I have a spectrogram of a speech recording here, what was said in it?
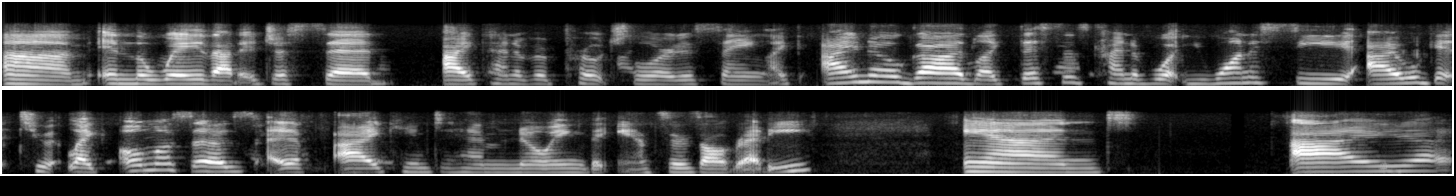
um, in the way that it just said I kind of approach the Lord as saying, like, I know God, like, this is kind of what you want to see. I will get to it, like, almost as if I came to Him knowing the answers already. And I,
